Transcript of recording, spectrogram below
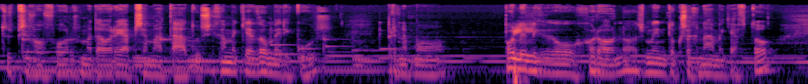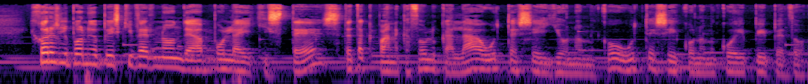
τους ψηφοφόρους με τα ωραία ψέματά τους. Είχαμε και εδώ μερικούς πριν από πολύ λίγο χρόνο, ας μην το ξεχνάμε και αυτό. Οι χώρες λοιπόν οι οποίες κυβερνώνται από λαϊκιστές δεν τα πάνε καθόλου καλά ούτε σε υγειονομικό ούτε σε οικονομικό επίπεδο.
